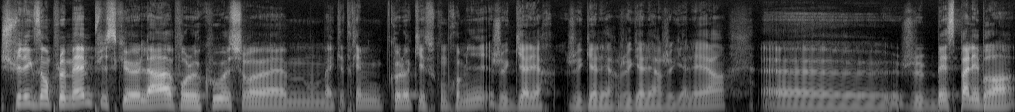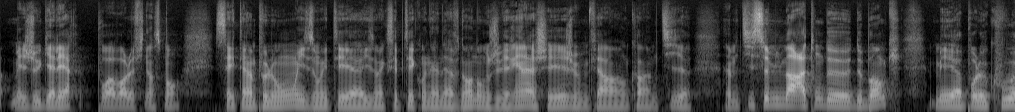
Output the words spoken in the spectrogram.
Je suis l'exemple même puisque là, pour le coup, sur euh, ma quatrième coloc qui est sous compromis, je galère, je galère, je galère, je galère. je baisse pas les bras, mais je galère pour avoir le financement. Ça a été un peu long. Ils ont ont accepté qu'on ait un avenant, donc je vais rien lâcher. Je vais me faire encore un petit, semi-marathon de, de, banque, mais pour le coup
